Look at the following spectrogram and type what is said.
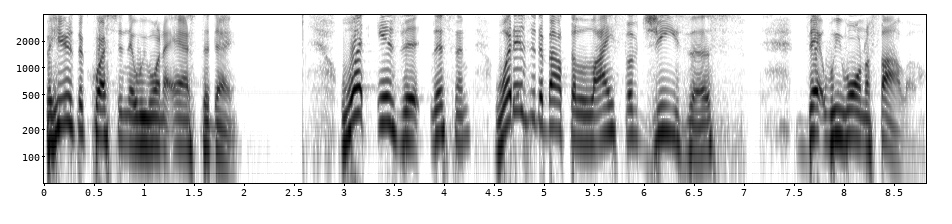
But here's the question that we want to ask today. What is it, listen, what is it about the life of Jesus that we want to follow?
